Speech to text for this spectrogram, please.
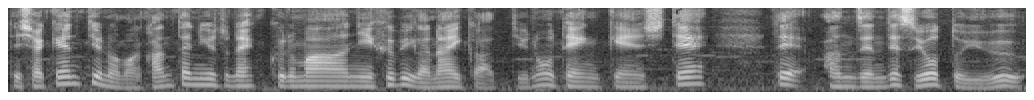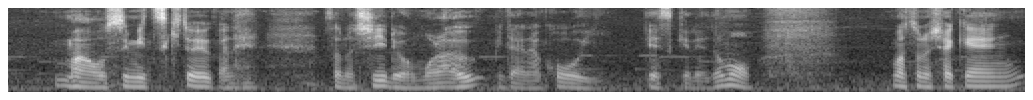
で車検っていうのはまあ簡単に言うとね車に不備がないかっていうのを点検してで安全ですよというまあお墨付きというかねそのシールをもらうみたいな行為ですけれども、まあ、その車検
